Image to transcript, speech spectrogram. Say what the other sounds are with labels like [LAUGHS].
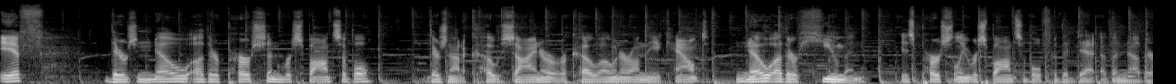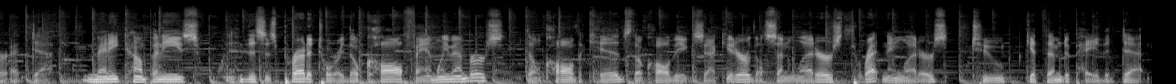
if there's no other person responsible, there's not a co-signer or a co-owner on the account, no other human is personally responsible for the debt of another at death. Many companies, this is predatory. They'll call family members, they'll call the kids, they'll call the executor, they'll send letters, threatening letters, to get them to pay the debt.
